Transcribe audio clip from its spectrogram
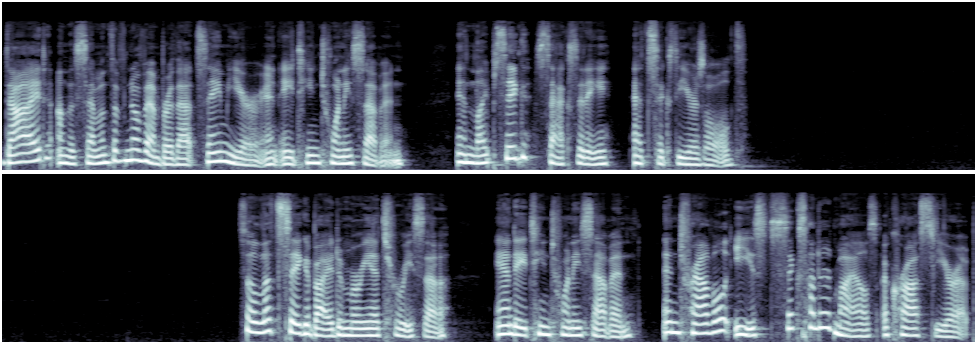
died on the 7th of November that same year in 1827 in Leipzig, Saxony, at 60 years old. So let's say goodbye to Maria Theresa and 1827 and travel east 600 miles across Europe.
